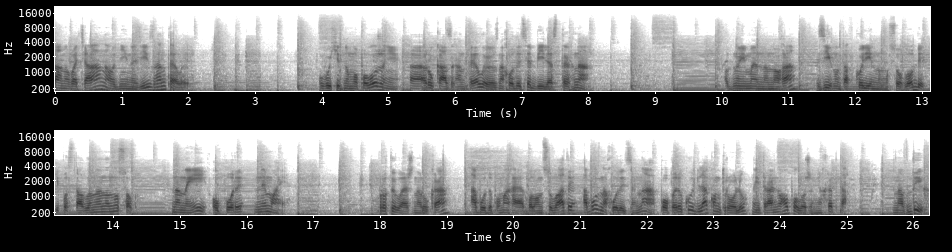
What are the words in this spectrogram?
Станова тяга на одній нозі з гантелею. У вихідному положенні е, рука з гантелею знаходиться біля стегна. Одноіменна нога зігнута в колінному суглобі і поставлена на носок. На неї опори немає. Протилежна рука або допомагає балансувати, або знаходиться на попереку для контролю нейтрального положення хребта. На вдих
